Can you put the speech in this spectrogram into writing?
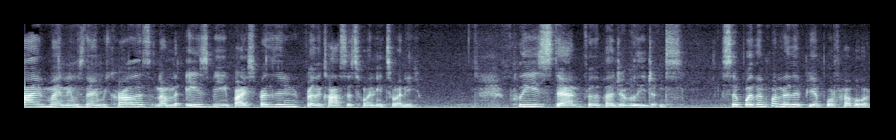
Hi, my name is Naomi Corrales, and I'm the ASB Vice President for the class of 2020. Please stand for the Pledge of Allegiance. Se pueden poner de pie, por favor.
